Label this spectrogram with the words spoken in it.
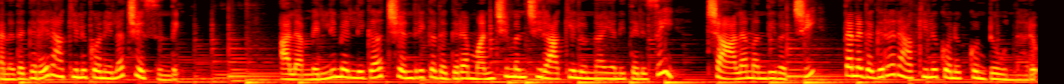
తన దగ్గరే రాఖీలు కొనేలా చేసింది. అలా మెల్లిమెల్లిగా చంద్రిక దగ్గర మంచి మంచి రాఖీలున్నాయని తెలిసి చాలామంది వచ్చి తన దగ్గర రాఖీలు కొనుక్కుంటూ ఉన్నారు.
